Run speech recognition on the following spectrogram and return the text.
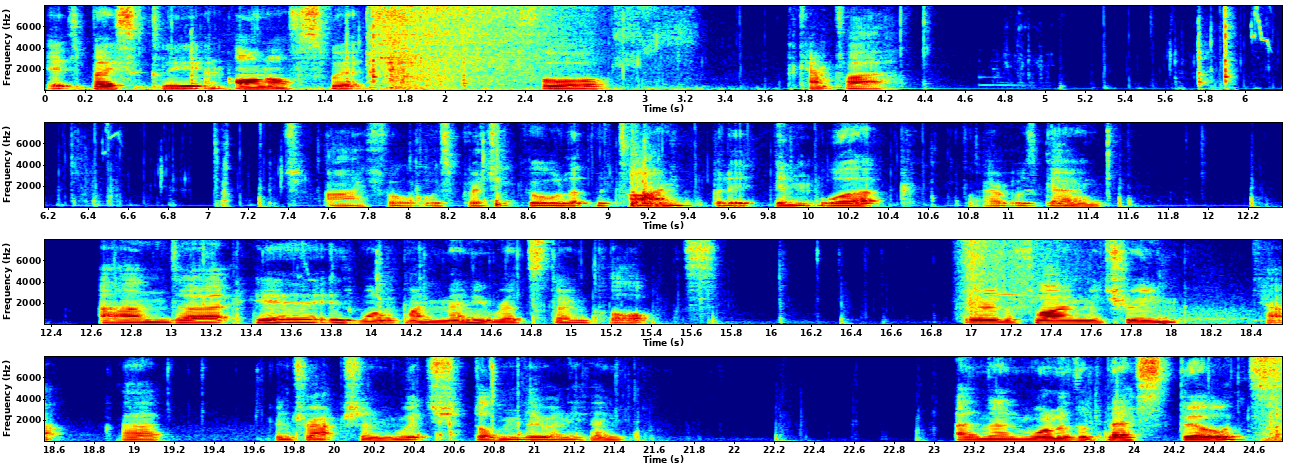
It's basically an on-off switch for a campfire. Which I thought was pretty cool at the time, but it didn't work where it was going. And uh, here is one of my many redstone clocks. Here is a flying machine cap, uh, contraption, which doesn't do anything. And then one of the best builds,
